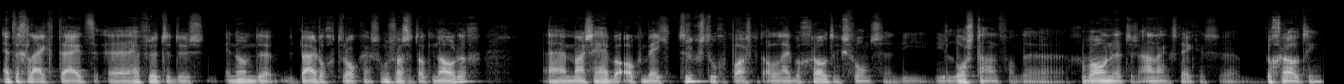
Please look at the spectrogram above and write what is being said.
En tegelijkertijd uh, heeft Rutte dus enorm de, de buidel getrokken. Soms was het ook nodig. Uh, maar ze hebben ook een beetje trucs toegepast met allerlei begrotingsfondsen. Die, die losstaan van de gewone, tussen aanhalingstekens, uh, begroting.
